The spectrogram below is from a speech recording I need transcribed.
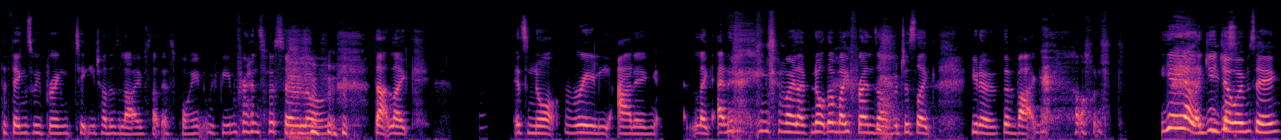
the things we bring to each other's lives at this point we've been friends for so long that like it's not really adding like anything to my life not that my friends are but just like you know the background yeah, yeah. Like you, you, just. get what i'm saying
